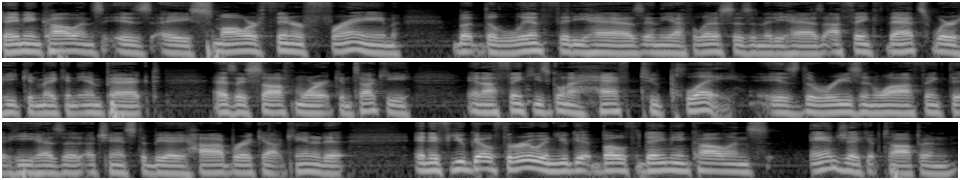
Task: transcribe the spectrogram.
Daimion Collins is a smaller, thinner frame, but the length that he has and the athleticism that he has, I think that's where he can make an impact as a sophomore at Kentucky and I think he's going to have to play. is the reason why I think that he has a, a chance to be a high breakout candidate. And if you go through and you get both Daimion Collins and Jacob Toppin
